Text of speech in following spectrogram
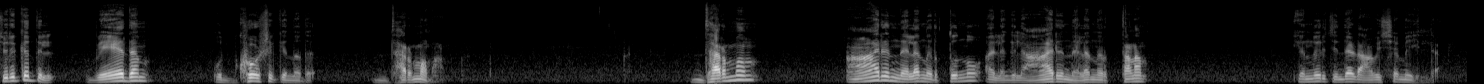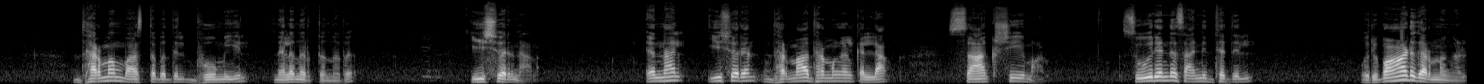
ചുരുക്കത്തിൽ വേദം ഉദ്ഘോഷിക്കുന്നത് ധർമ്മമാണ്. ധർമ്മം ആര് നിലനിർത്തുന്നു അല്ലെങ്കിൽ ആര് നിലനിർത്തണം എന്നൊരു ചിന്തയുടെ ആവശ്യമേ ഇല്ല. ധർമ്മം വാസ്തവത്തിൽ ഭൂമിയിൽ നിലനിർത്തുന്നത് ഈശ്വരനാണ്. എന്നാൽ ഈശ്വരൻ ധർമാധർമ്മങ്ങൾക്കെല്ലാം സാക്ഷിയുമാണ്. സൂര്യന്റെ സാന്നിധ്യത്തിൽ ഒരുപാട് കർമ്മങ്ങൾ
